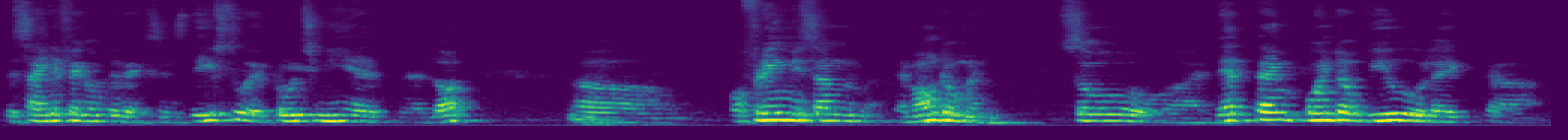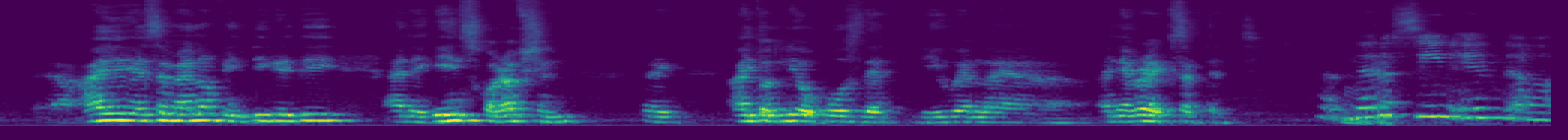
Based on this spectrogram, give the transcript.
the side effect of the vaccines, they used to approach me a, a lot, uh, offering me some amount of money. So uh, that time point of view, like uh, I as a man of integrity and against corruption, like I totally oppose that view and I, I never accepted. Uh, There was seen in, uh,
